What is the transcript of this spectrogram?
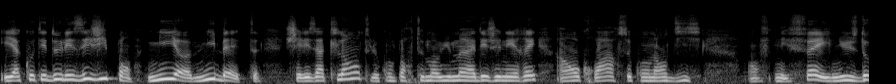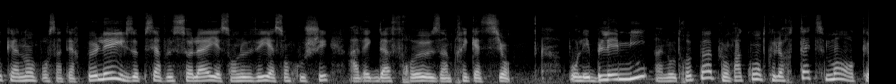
et à côté d'eux les Égypans, mi-hommes, mi-bêtes. Chez les Atlantes, le comportement humain a dégénéré à en croire ce qu'on en dit. En effet, ils n'usent d'aucun nom pour s'interpeller, ils observent le soleil à son lever et à son coucher avec d'affreuses imprécations. Pour les blémis, un autre peuple, on raconte que leur tête manque,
